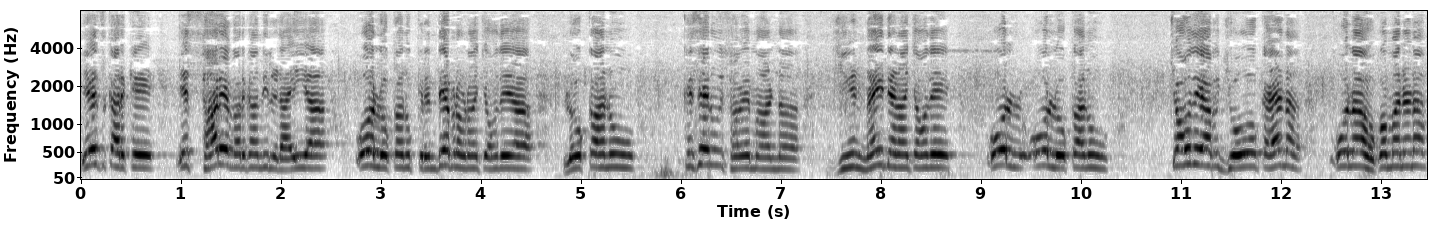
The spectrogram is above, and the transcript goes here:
ਇਸ ਕਰਕੇ ਇਹ ਸਾਰੇ ਵਰਗਾਂ ਦੀ ਲੜਾਈ ਆ, ਉਹ ਲੋਕਾਂ ਨੂੰ ਕਰਿੰਦੇ ਬਣਾਉਣਾ ਚਾਹੁੰਦੇ ਆ, ਲੋਕਾਂ ਨੂੰ ਕਿਸੇ ਨੂੰ ਸਵੇ ਮਾਣਨਾ ਜੀਣ ਨਹੀਂ ਦੇਣਾ ਚਾਹੁੰਦੇ, ਉਹ ਉਹ ਲੋਕਾਂ ਨੂੰ ਚਾਹੁੰਦੇ ਆ ਵੀ ਜੋ ਉਹ ਕਹਿਣ ਉਹਨਾਂ ਹੁਕਮ ਮੰਨਣਾ,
